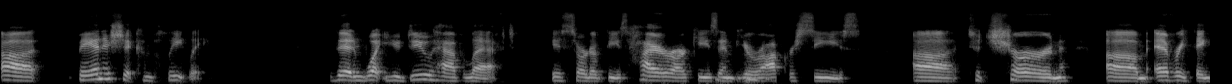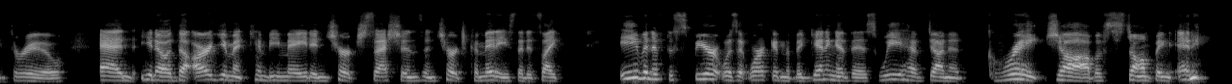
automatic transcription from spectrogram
uh, banish it completely then what you do have left is sort of these hierarchies and mm-hmm. bureaucracies uh, to churn um, everything through and you know the argument can be made in church sessions and church committees that it's like even if the spirit was at work in the beginning of this we have done a great job of stomping any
